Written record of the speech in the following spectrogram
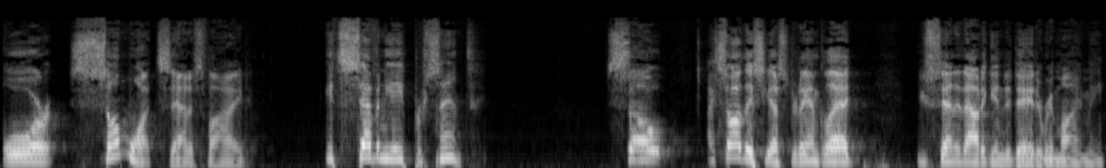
or somewhat satisfied, it's 78%. So I saw this yesterday. I'm glad you sent it out again today to remind me.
